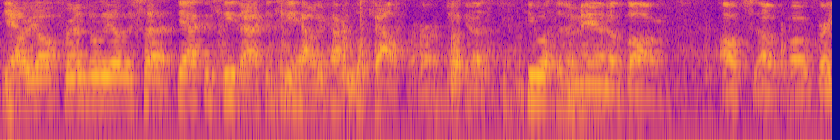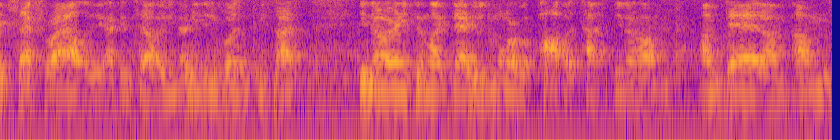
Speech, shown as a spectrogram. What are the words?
yeah. Are y'all friends on the other side? Yeah, I can see that. I can see how he kind of looks out for her because he wasn't a man of um, of, of, of great sexuality. I can tell. You know, he, he wasn't. He's not. You know, or anything like that. He was more of a papa type. You know, I'm I'm dad. I'm I'm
